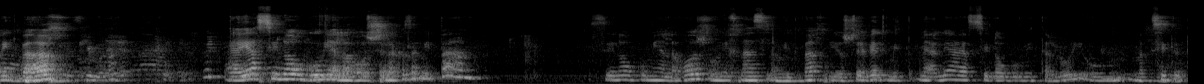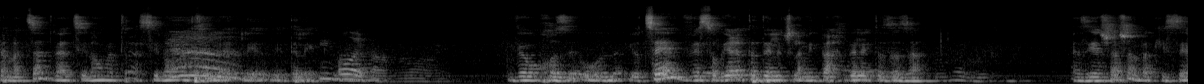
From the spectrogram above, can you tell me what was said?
במטבח, והיה צינור גומי על הראש שלה, כזה מפעם. צינור גומי על הראש, הוא נכנס למטבח, היא יושבת, מעליה היה צינור גומי תלוי, הוא מצית את המצד והצינור מת- הצינור מתחיל לדלג. והוא חוזר, הוא יוצא וסוגר את הדלת של המטבח, דלת הזזה. אז היא ישבה שם בכיסא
